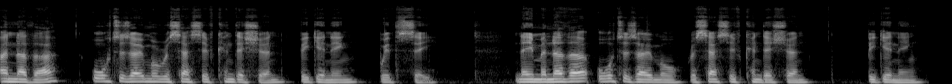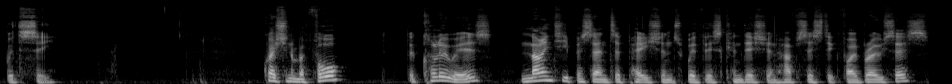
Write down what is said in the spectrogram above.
another autosomal recessive condition beginning with C. Name another autosomal recessive condition beginning with C. Question number four. The clue is 90% of patients with this condition have cystic fibrosis.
